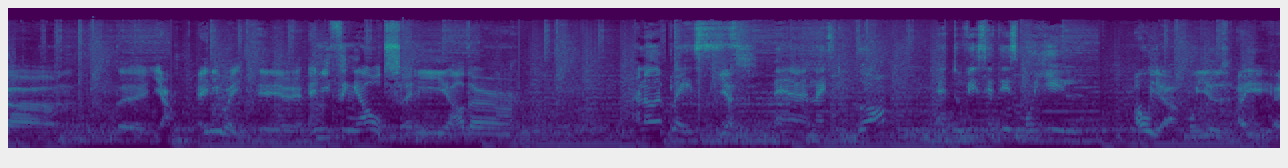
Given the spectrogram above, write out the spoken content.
Um, the, yeah. Anyway, uh, anything else? Any other? Another place Yes. uh, nice to go and to visit is Muyil. Oh yeah, Muyil. I I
